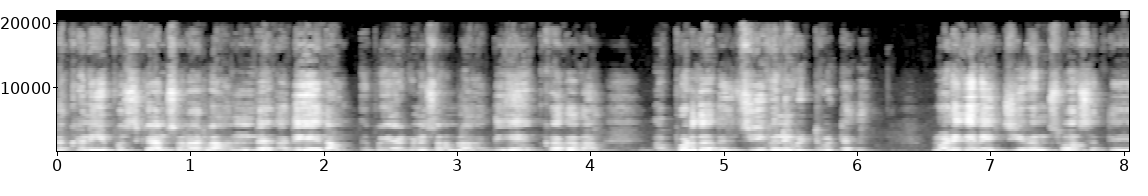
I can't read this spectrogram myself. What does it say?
இந்த கனியை புசிக்கான்னு சொன்னார்ல அந்த அதே தான் இப்போ ஏற்கனவே சொன்னோம்ல அதே கதை தான் அப்பொழுது அது ஜீவனை விட்டு விட்டது. மனிதனை ஜீவன் சுவாசத்தை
